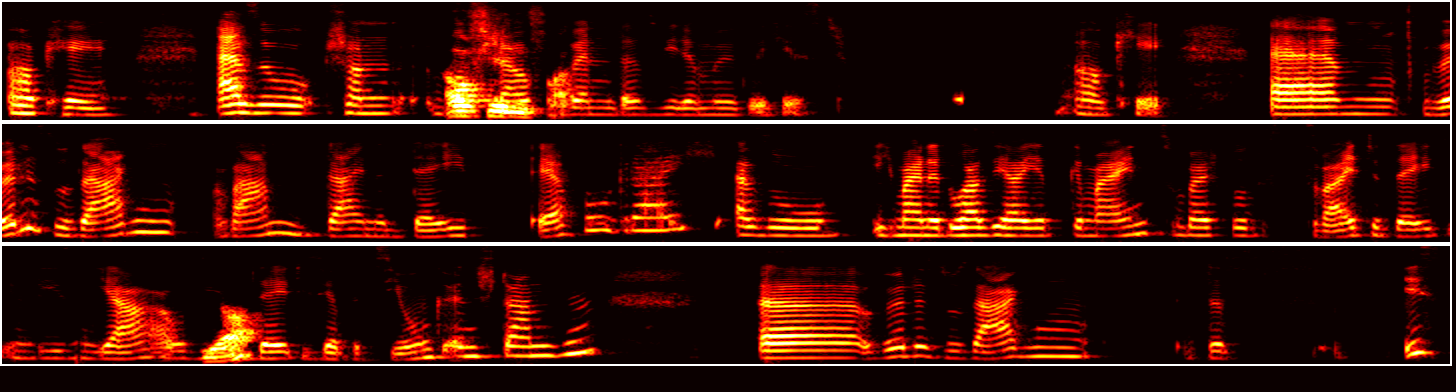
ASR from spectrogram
Okay. Also schon Auf jeden Fall. wenn das wieder möglich ist. Okay. Ähm, würdest du sagen, waren deine Dates erfolgreich? Also, ich meine, du hast ja jetzt gemeint, zum Beispiel das zweite Date in diesem Jahr, aus diesem ja. Date ist ja Beziehung entstanden. Äh, würdest du sagen, das ist,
